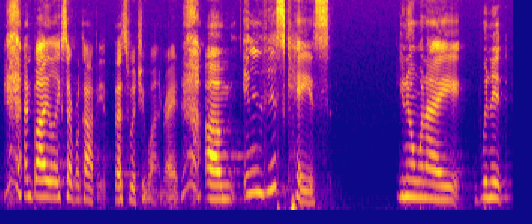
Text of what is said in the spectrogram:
and buy like several copies. That's what you want, right? Um, in this case, you know, when I when it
